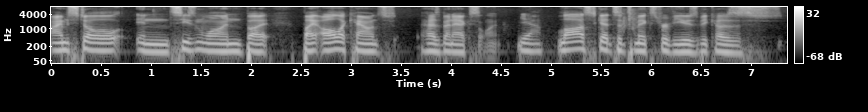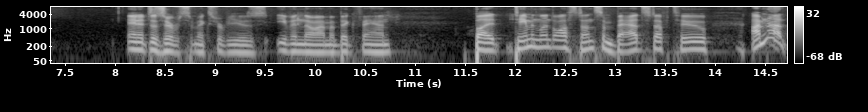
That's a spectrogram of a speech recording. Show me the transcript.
I'm still in season one, but by all accounts has been excellent. Yeah. Lost gets its mixed reviews because, and it deserves some mixed reviews, even though I'm a big fan. But Damon Lindelof's done some bad stuff too. I'm not.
